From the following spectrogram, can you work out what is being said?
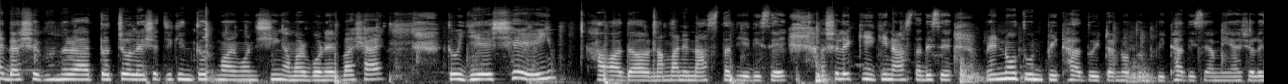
হ্যাঁ দর্শক বন্ধুরা, তো চলে এসেছি কিন্তু ময়মনসিং আমার বোনের বাসায়। তো গিয়ে সেই খাওয়া দাওয়া না মানে নাস্তা দিয়ে দিছে। আসলে কি কি নাস্তা দিছে? মানে নতুন পিঠা, দুইটা নতুন পিঠা দিছে। আমি আসলে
